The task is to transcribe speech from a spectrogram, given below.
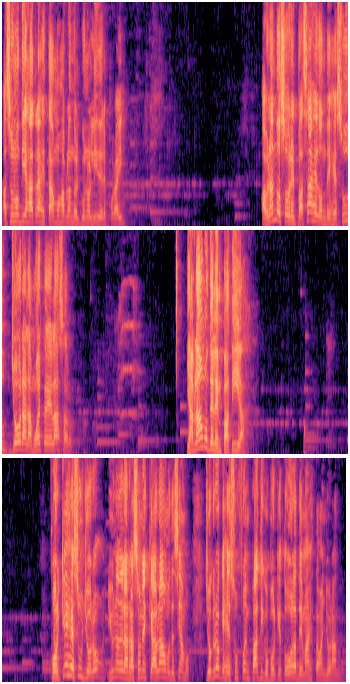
Hace unos días atrás estábamos hablando de algunos líderes por ahí. Hablando sobre el pasaje donde Jesús llora la muerte de Lázaro. Y hablábamos de la empatía. ¿Por qué Jesús lloró? Y una de las razones que hablábamos, decíamos, yo creo que Jesús fue empático porque todos los demás estaban llorando.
